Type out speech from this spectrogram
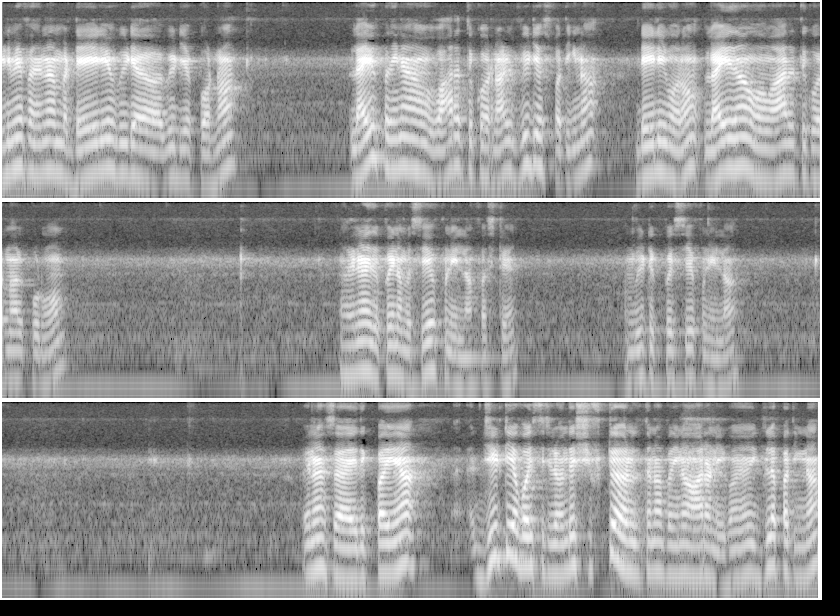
இனிமேல் பார்த்தீங்கன்னா நம்ம டெய்லியும் வீடியோ வீடியோ போடுறோம் லைவ் பார்த்தீங்கன்னா வாரத்துக்கு ஒரு நாள். வீடியோஸ் பார்த்தீங்கன்னா டெய்லியும் வரும். லைவ் தான் வாரத்துக்கு ஒரு நாள் போடுவோம். அதனால் இதை போய் நம்ம சேவ் பண்ணிடலாம் ஃபஸ்ட்டு நம்ம வீட்டுக்கு போய் சேவ் பண்ணிடலாம். ஏன்னா சார் இதுக்கு பார்த்தீங்கன்னா ஜிடிஏ வாய்ஸ் சிட்டியில் வந்து ஷிஃப்ட் அழுத்தினா பார்த்தீங்கன்னா ஆர் அடிக்கும். இதில் பார்த்தீங்கன்னா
